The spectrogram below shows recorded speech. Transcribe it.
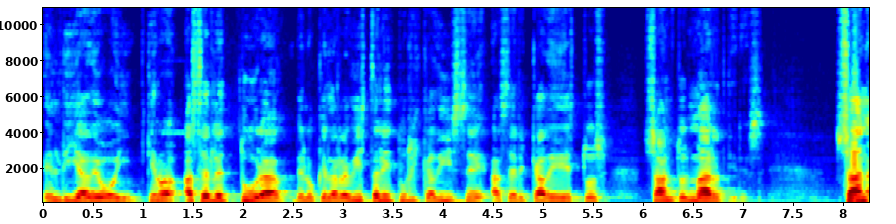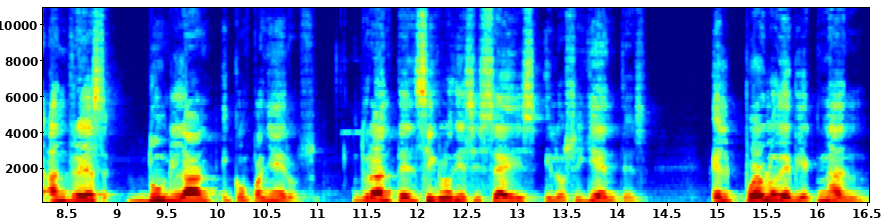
el día de hoy, quiero hacer lectura de lo que la revista litúrgica dice acerca de estos santos mártires. San Andrés Dunglang y compañeros. Durante el siglo XVI y los siguientes, el pueblo de Vietnam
